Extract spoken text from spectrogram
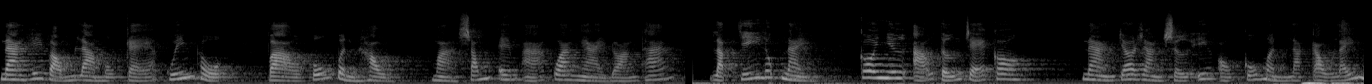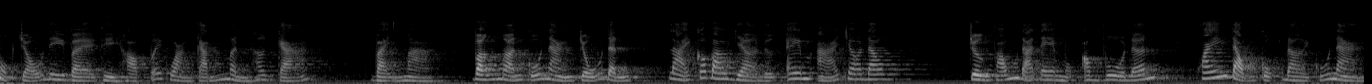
Nàng hy vọng làm một kẻ quyến thuộc vào Phú Bình Hầu Mà sống êm ả qua ngày đoạn tháng. Lập chí lúc này, coi như ảo tưởng trẻ con, Nàng cho rằng sự yên ổn của mình là cầu lấy một chỗ đi về thì hợp với hoàn cảnh mình hơn cả. Vậy mà, vận mệnh của nàng chủ định lại có bao giờ được êm ả cho đâu? Trường Phóng đã đem một ông vua đến khuấy động cuộc đời của nàng.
